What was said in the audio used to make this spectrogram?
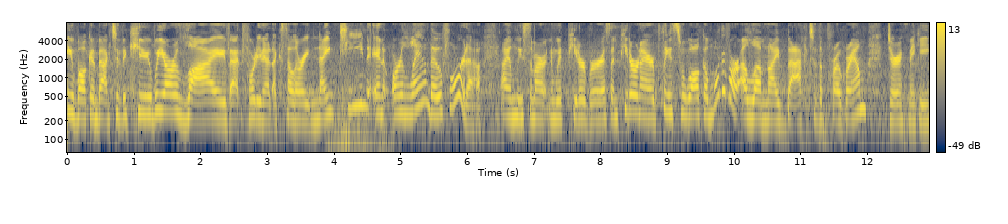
Hey, welcome back to theCUBE. We are live at Fortinet Accelerate 19 in Orlando, Florida. I am Lisa Martin with Peter Burris, and Peter and I are pleased to welcome one of our alumni back to the program, Derek Manky,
